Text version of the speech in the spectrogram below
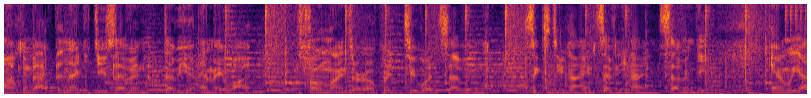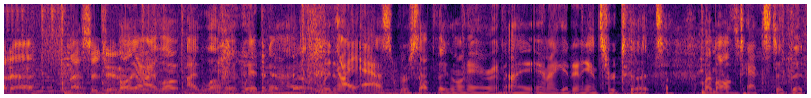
Welcome back to 92.7 WMAY. The phone lines are open 217-629-7970. And we got a message in. Oh yeah, I love I love it when uh, when I ask for something on air and I and I get an answer to it. So my mom texted that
